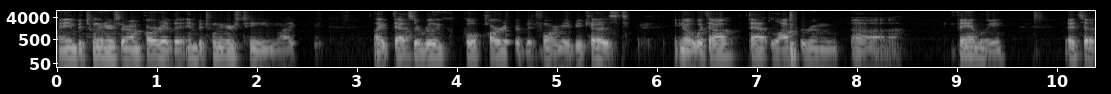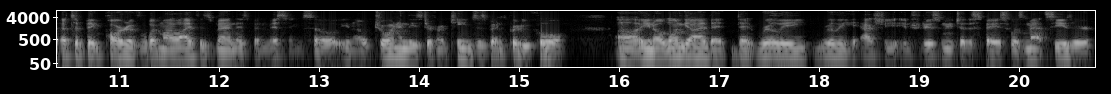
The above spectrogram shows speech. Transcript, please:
my in betweeners, or I'm part of the in betweeners team. Like like that's a really cool part of it for me because you know without that locker room uh, family. It's a it's a big part of what my life has been has been missing. So you know, joining these different teams has been pretty cool. Uh, you know, one guy that that really really actually introduced me to the space was Matt Caesar,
